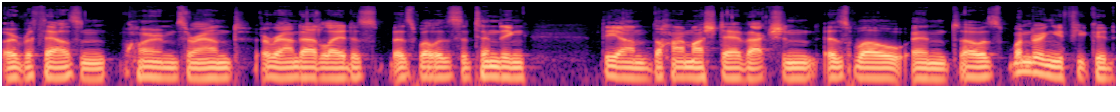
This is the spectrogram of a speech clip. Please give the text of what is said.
over a thousand homes around around Adelaide, as, as well as attending the um, the High Marsh Day of Action as well. And I was wondering if you could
